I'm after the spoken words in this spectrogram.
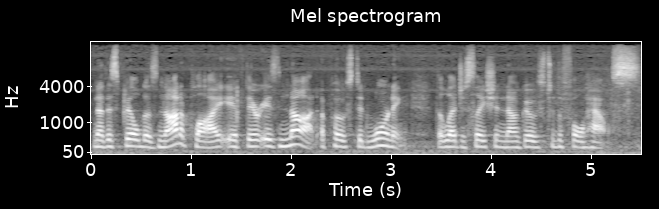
Now, this bill does not apply if there is not a posted warning. The legislation now goes to the full House.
